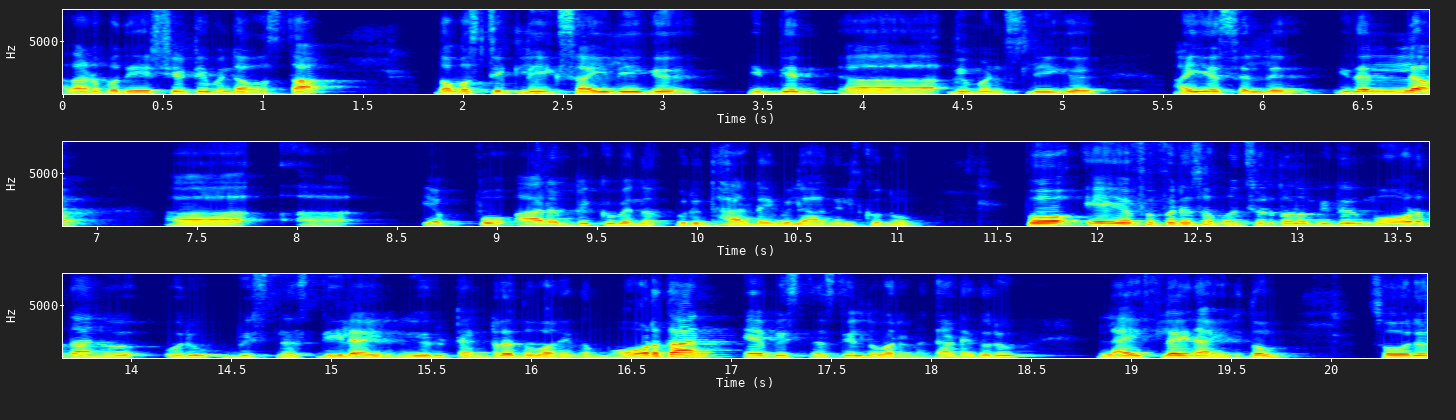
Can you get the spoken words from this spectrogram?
അതാണ് ഇപ്പോൾ ദേശീയ ടീമിന്റെ അവസ്ഥ. Domestic leagues I league Indian women's league I S L ഇതെല്ലാം എപ്പോൾ ആരംഭിക്കുമെന്ന് ഒരു ധാരണയുമില്ലാതെ നിൽക്കുന്നു. ഇപ്പോൾ എ എഫ് എഫിനെ സംബന്ധിച്ചിടത്തോളം ഇത് മോർ ദാൻ ഒരു ബിസിനസ് ഡീലായിരുന്നു ഈ ഒരു ടെൻഡർ എന്ന് പറയുന്നത് more than a business deal എന്ന് പറയുന്നത്. കാരണം ഇതൊരു ലൈഫ് ലൈൻ ആയിരുന്നു. സോ ഒരു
